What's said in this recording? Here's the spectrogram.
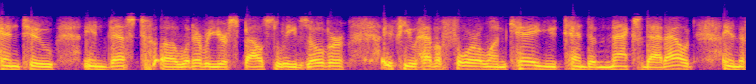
tend to invest uh, whatever your spouse leaves over. If you have a 401k, you tend to max that out in the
